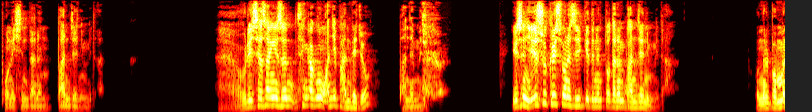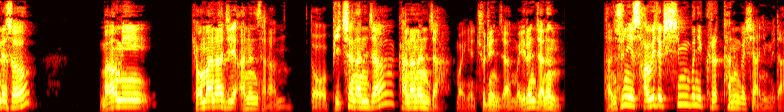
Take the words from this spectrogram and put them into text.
보내신다는 반전입니다. 우리 세상에서 생각은 완전히 반대죠. 반대입니다. 이것은 예수 그리스도 안에서 있게 되는 또 다른 반전입니다. 오늘 본문에서 마음이 교만하지 않은 사람, 또 비천한 자, 가난한 자, 뭐 줄이는 자, 뭐 이런 자는 단순히 사회적 신분이 그렇다는 것이 아닙니다.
